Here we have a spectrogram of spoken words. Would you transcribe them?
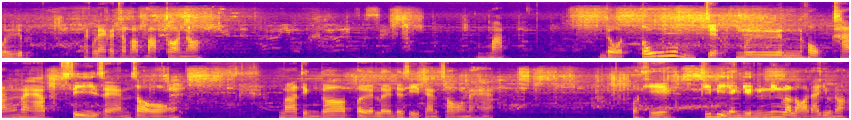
บึ๊บแรกๆก็จะบับบับก่อนเนาะหมับ โดดตุ้มเจ็ดหมื่นหกครั้งนะครับสี่แสนสองมาถึงก็เปิดเลยได้สี่แสนสองนะฮะ โอเค พี่บียังยืนนิ่งๆหล่อๆได้อยู่เนาะ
